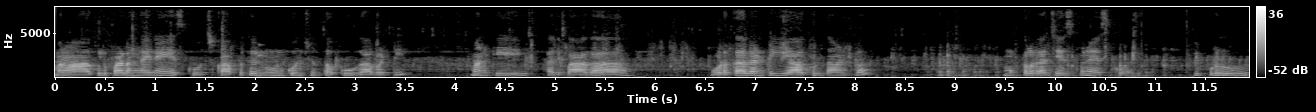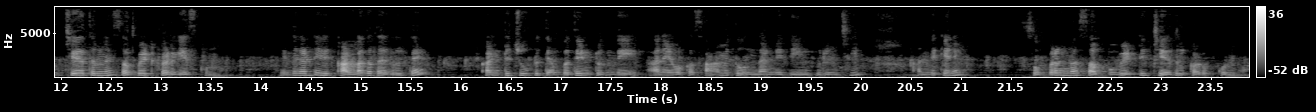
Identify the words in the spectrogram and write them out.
మనం ఆకులు పళ్ళంగా అయినా వేసుకోవచ్చు. కాకపోతే నూనె కొంచెం తక్కువ కాబట్టి మనకి అది బాగా ఉడకాలంటే ఈ ఆకులు దాంట్లో ముక్కలుగా చేసుకుని వేసుకోవాలి. ఇప్పుడు చేతుల్ని సబ్బెట్టి కడిగేసుకున్నాం ఎందుకంటే ఇది కళ్ళకు తగిలితే కంటి చూపు దెబ్బతింటుంది అనే ఒక సామెత ఉందండి దీని గురించి. అందుకని శుభ్రంగా సబ్బు పెట్టి చేతులు కడుక్కుందాం.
